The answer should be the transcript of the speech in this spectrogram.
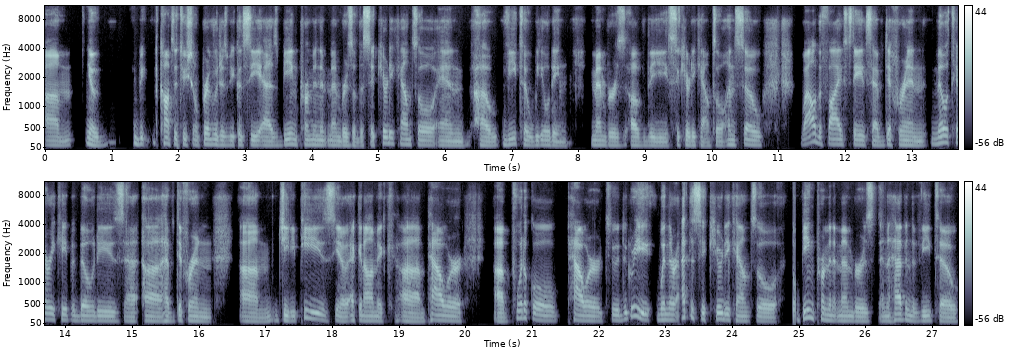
um, you know, constitutional privileges we could see as being permanent members of the Security Council and uh, veto wielding members of the Security Council. And so while the five states have different military capabilities, uh, uh have different um, GDPs, you know, economic um, power, uh, political power to a degree, when they're at the Security Council, being permanent members and having the veto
